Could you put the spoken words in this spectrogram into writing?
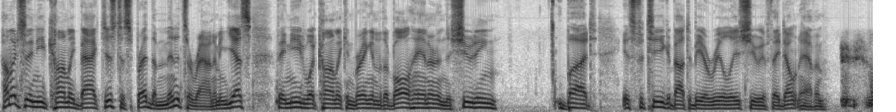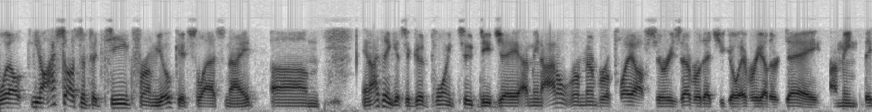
How much do they need Conley back just to spread the minutes around? I mean, yes, they need what Conley can bring into their ball handler and the shooting But is fatigue about to be a real issue if they don't have him? Well, you know, I saw some fatigue from Jokic last night. Um, and I think it's a good point too, DJ. I mean, I don't remember a playoff series ever that you go every other day. I mean, they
